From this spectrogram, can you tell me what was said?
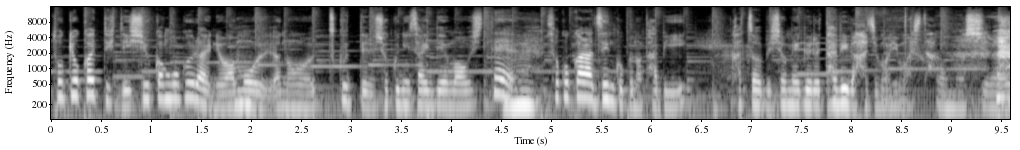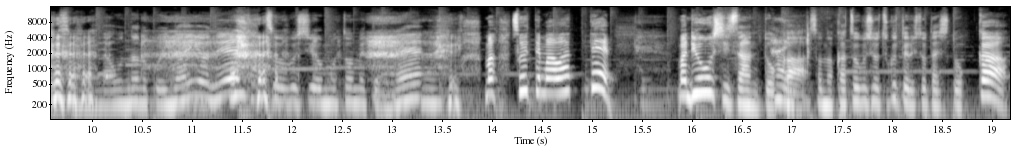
東京帰ってきて1週間後ぐらいにはもう、あの作ってる職人さんに電話をして、うん。そこから全国の旅鰹節を巡る旅が始まりました。面白い。そんな女の子いないよね。鰹節を求めてね。まあそうやって回って、まあ、漁師さんとか、はその鰹節を作ってる人たちとか、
